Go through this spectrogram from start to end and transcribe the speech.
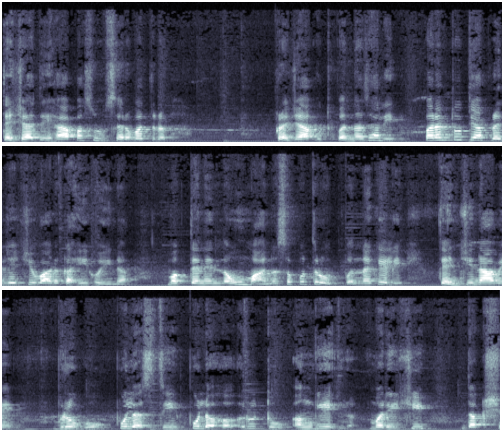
त्याच्या देहापासून सर्वत्र प्रजा उत्पन्न झाली परंतु त्या प्रजेची वाढ काही होईना. मग त्याने नऊ मानसपुत्र उत्पन्न केली. त्यांची नावे भृगु पुलस्ती पुलह ऋतू अंगीर मरीची दक्ष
